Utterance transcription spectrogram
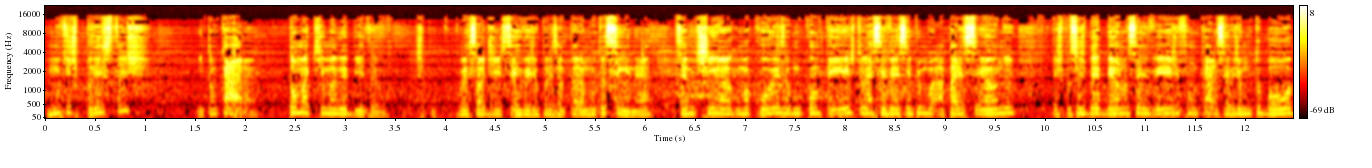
muito explícitas. Então, cara, toma aqui uma bebida. Tipo, comercial de cerveja, por exemplo, era muito assim, né? Sempre tinha alguma coisa, algum contexto, e a cerveja sempre aparecendo, e as pessoas bebendo cerveja, falando, cara, a cerveja é muito boa,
